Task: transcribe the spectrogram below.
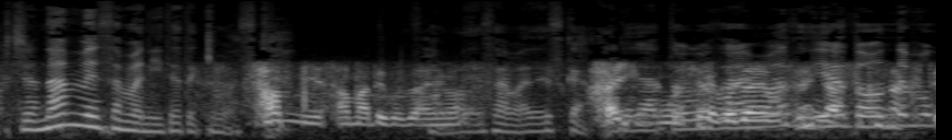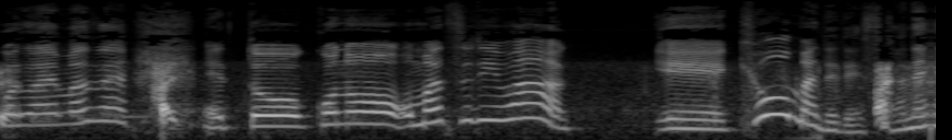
こちら何名様にいただきます？か3名様でござい3名ます。様ですか。はいありがとうございまます。せんいや、とんでもございません。はいえっと、このお祭りは、えー、今日までですかね。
